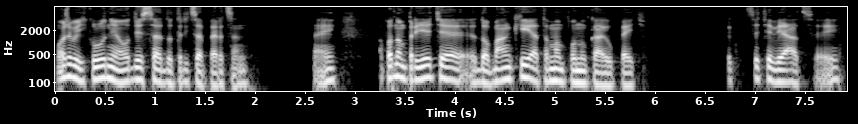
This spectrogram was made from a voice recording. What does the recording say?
môže byť kľudne od 10 do 30 hej? A potom prídete do banky a tam vám ponúkajú 5. Tak chcete viac. Hej?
